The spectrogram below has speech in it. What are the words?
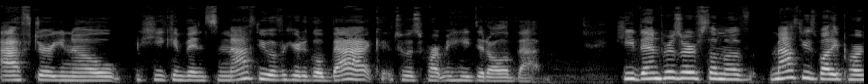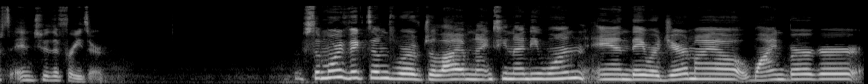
After, you know, he convinced Matthew over here to go back to his apartment, he did all of that. He then preserved some of Matthew's body parts into the freezer. Some more victims were of July of 1991, and they were Jeremiah Weinberger,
